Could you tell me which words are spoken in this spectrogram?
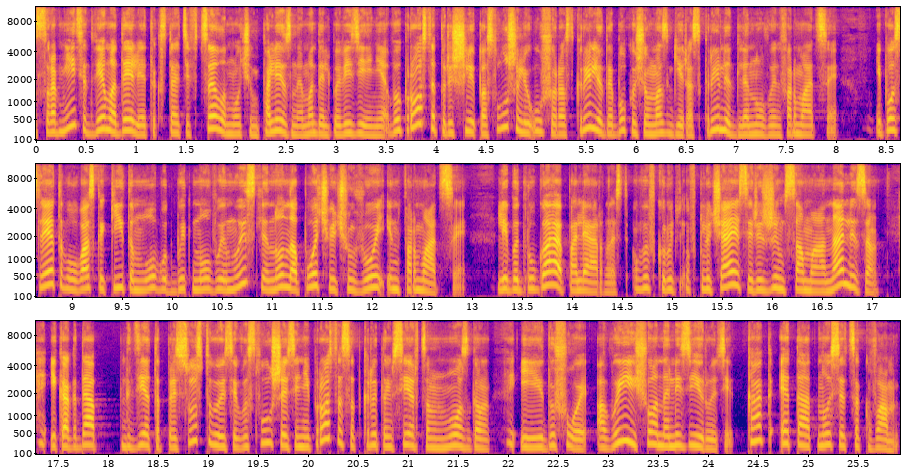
Сравните две модели. Это, кстати, в целом очень полезная модель поведения. Вы просто пришли, послушали, уши раскрыли, дай бог еще мозги раскрыли для новой информации. И после этого у вас какие-то могут быть новые мысли, но на почве чужой информации либо другая полярность, вы включаете режим самоанализа, и когда где-то присутствуете, вы слушаете не просто с открытым сердцем, мозгом и душой, а вы еще анализируете, как это относится к вам,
